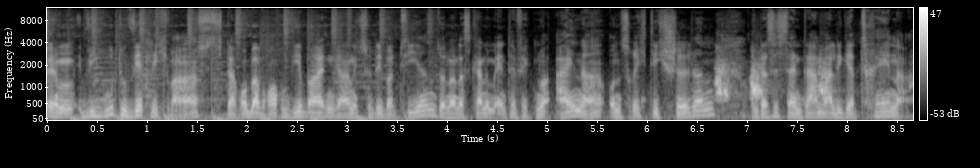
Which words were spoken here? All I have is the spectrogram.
ähm, wie gut du wirklich warst, darüber brauchen wir beiden gar nicht zu debattieren, sondern das kann im Endeffekt nur einer uns richtig schildern. Und das ist dein damaliger Trainer.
